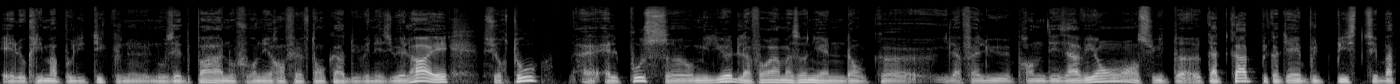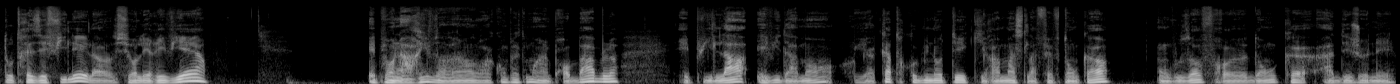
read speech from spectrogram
Et le climat politique ne nous aide pas à nous fournir en fève tonka du Venezuela et surtout elle pousse au milieu de la forêt amazonienne donc euh, il a fallu prendre des avions ensuite euh, 4x4 puis quand il y avait plus de pistes ces bateaux très effilés là sur les rivières et puis on arrive dans un endroit complètement improbable. Et puis là évidemment il y a quatre communautés qui ramassent la fève tonka. On vous offre euh, donc à déjeuner.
